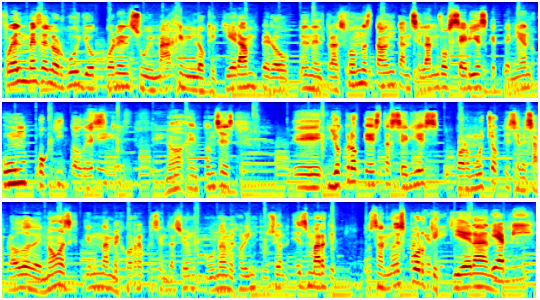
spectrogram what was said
fue el mes del orgullo ponen su imagen y lo que quieran, pero en el trasfondo estaban cancelando series que tenían un poquito de esto. ¿no? Entonces, eh, yo creo que estas series, por mucho que se les aplaude de no, es que tienen una mejor representación o una mejor inclusión, es marketing. O sea, no es porque Marketing. quieran. Y a mí,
